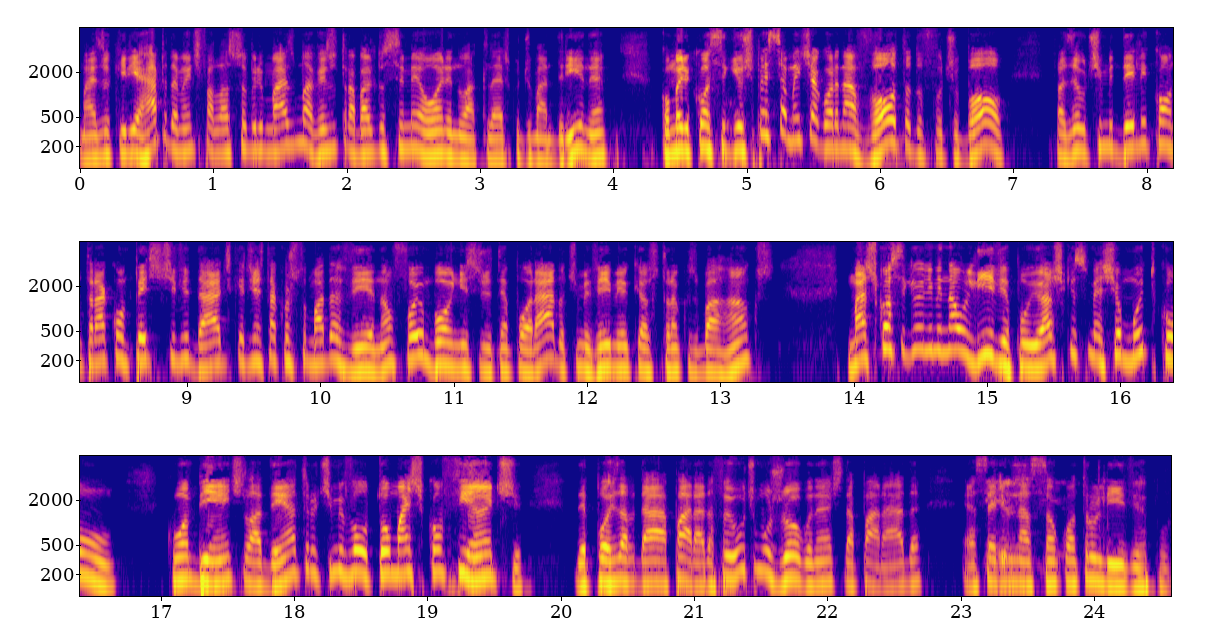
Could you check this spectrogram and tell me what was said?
Mas eu queria rapidamente falar sobre, mais uma vez, o trabalho do Simeone no Atlético de Madrid, né? Como ele conseguiu, especialmente agora na volta do futebol, fazer o time dele encontrar a competitividade que a gente está acostumado a ver. Não foi um bom início de temporada, o time veio meio que aos trancos e barrancos, mas conseguiu eliminar o Liverpool. E eu acho que isso mexeu muito com, com o ambiente lá dentro. O time voltou mais confiante depois da, da parada. Foi o último jogo, né, antes da parada, essa eliminação contra o Liverpool.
